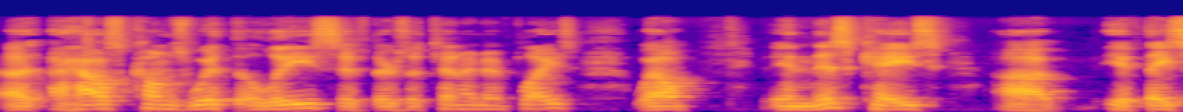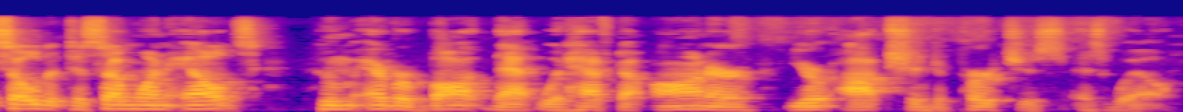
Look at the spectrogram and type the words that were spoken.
a, a house comes with a lease if there's a tenant in place. Well, in this case, uh, if they sold it to someone else, whomever bought that would have to honor your option to purchase as well.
